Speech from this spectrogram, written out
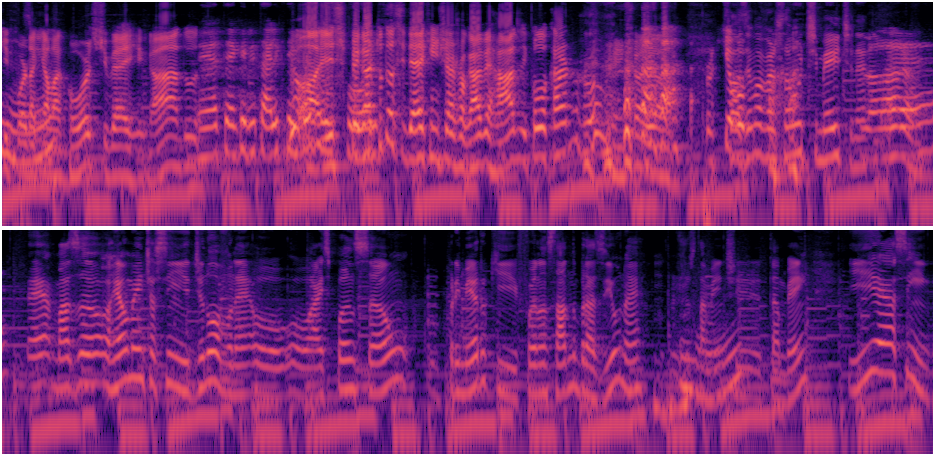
que for Uhum. daquela cor, se tiver irrigado. É, tem aquele tile que tem as eles pegaram cores. todas as ideias que a gente já jogava errado e colocaram no jogo, gente. Olha, Fazer vou... uma versão Ultimate, né? Claro. É, É, mas uh, realmente, assim, de novo, né? O, o- a expansão, o primeiro que foi lançado no Brasil, né? Justamente também. E é assim,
